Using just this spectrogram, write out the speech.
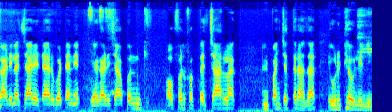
गाडीला चार टायर बटन आहेत. या गाडीची आपण ऑफर फक्त चार लाख आणि पंच्याहत्तर हजार एवढी ठेवलेली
